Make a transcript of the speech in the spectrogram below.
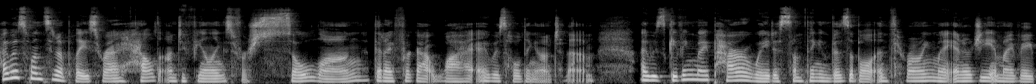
I was once in a place where I held onto feelings for so long that I forgot why I was holding onto them. I was giving my power away to something invisible and throwing my energy and my va-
